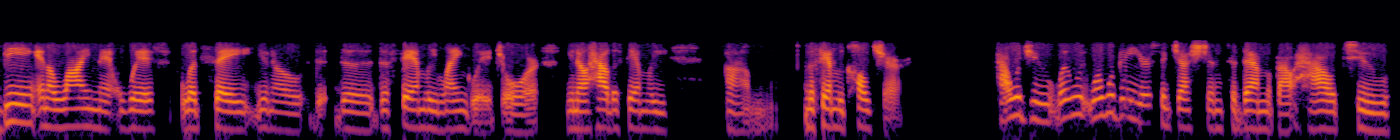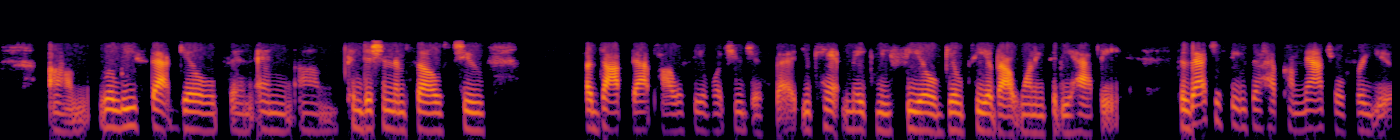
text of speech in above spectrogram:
being in alignment with let's say you know the, the the family language or you know how the family um, the family culture how would you what would, what would be your suggestion to them about how to um, release that guilt and and um, condition themselves to adopt that policy of what you just said? You can't make me feel guilty about wanting to be happy. Because that just seems to have come natural for you.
